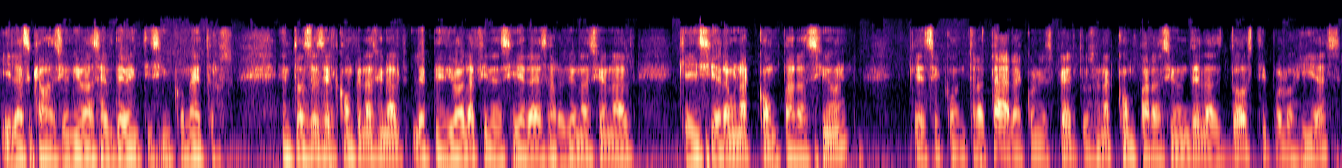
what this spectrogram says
y la excavación iba a ser de 25 metros. Entonces el COMPE Nacional le pidió a la Financiera de Desarrollo Nacional que hiciera una comparación que se contratara con expertos una comparación de las dos tipologías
